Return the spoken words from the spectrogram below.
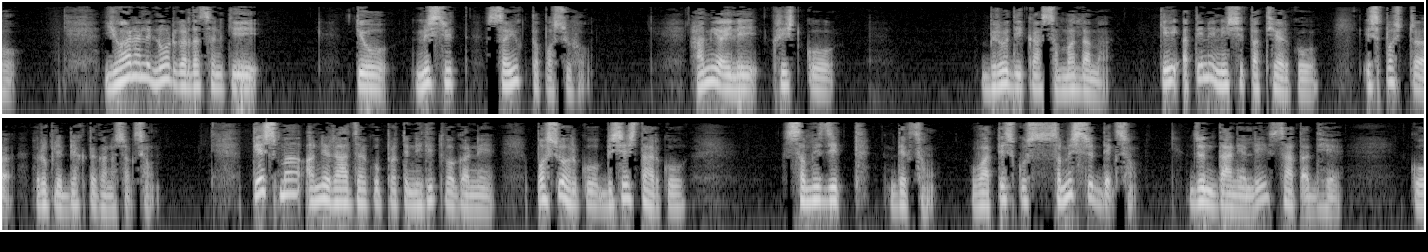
हो। युहानले नोट गर्दछन् कि त्यो मिश्रित संयुक्त पशु हो। हामी अहिले ख्रिष्टको विरोधीका सम्बन्धमा केही अति नै निश्चित तथ्यहरूको स्पष्ट रूपले व्यक्त गर्न सक्छौ। त्यसमा अन्य राजाहरूको प्रतिनिधित्व गर्ने पशुहरूको विशेषताहरूको समिजित देख्छौ वा त्यसको सम्मिश्रित देख्छौ जुन दानियलले सात अध्यायको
